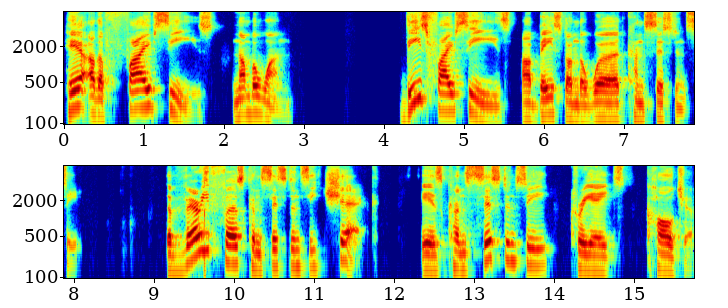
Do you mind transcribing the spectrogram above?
Here are the five C's. Number one, these five C's are based on the word consistency. The very first consistency check is consistency creates culture.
